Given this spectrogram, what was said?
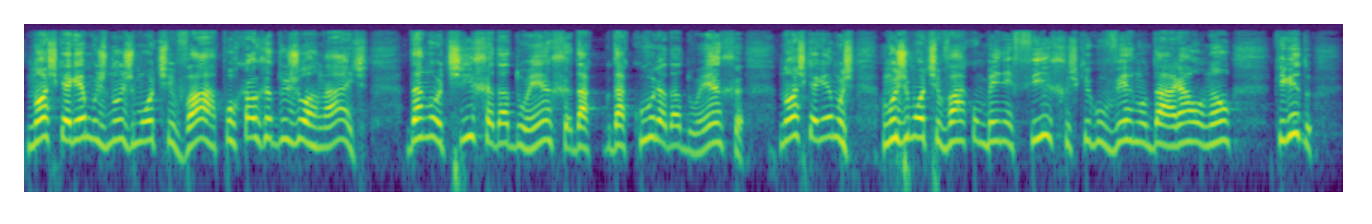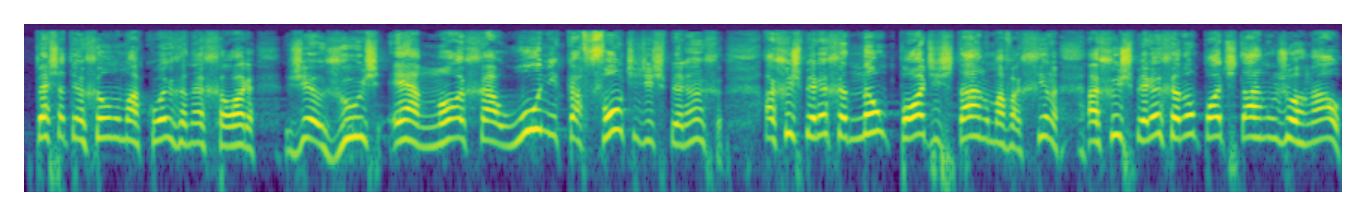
Nós queremos nos motivar por causa dos jornais, da notícia da doença, da, da cura da doença. Nós queremos nos motivar com benefícios que o governo dará ou não. Querido, Preste atenção numa coisa nessa hora: Jesus é a nossa única fonte de esperança. A sua esperança não pode estar numa vacina, a sua esperança não pode estar num jornal.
